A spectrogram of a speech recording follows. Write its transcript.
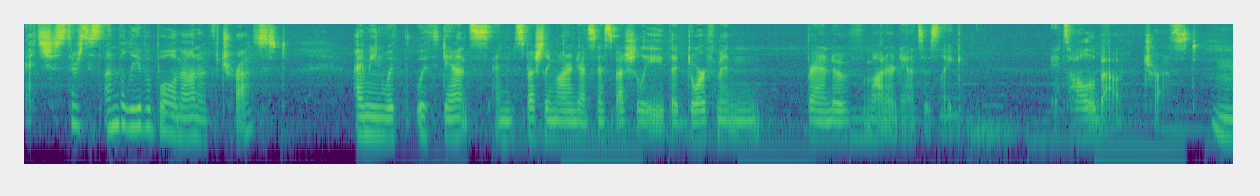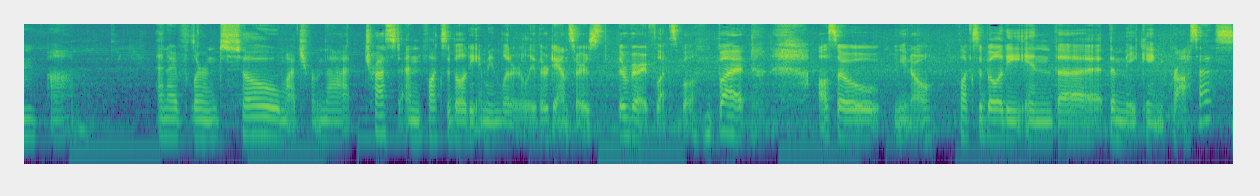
it's just there's this unbelievable amount of trust. I mean, with with dance and especially modern dance, and especially the Dorfman brand of modern dance is like, it's all about trust. Um, and I've learned so much from that trust and flexibility. I mean, literally, they're dancers; they're very flexible, but also, you know, flexibility in the the making process,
